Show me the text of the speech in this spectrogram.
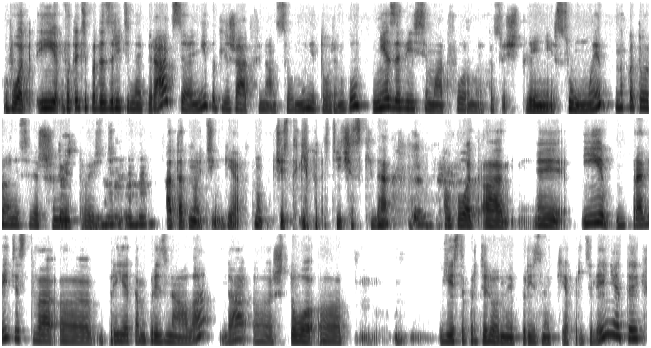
Вот. И вот эти подозрительные операции, они подлежат финансовому мониторингу, независимо от формы их осуществления и суммы, на которую они совершены, то есть, то есть угу, угу. от одной тенге, ну, чисто гипотетически, да. да. Вот. А, э, и правительство э, при этом признало, да, э, что есть определенные признаки определения этой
